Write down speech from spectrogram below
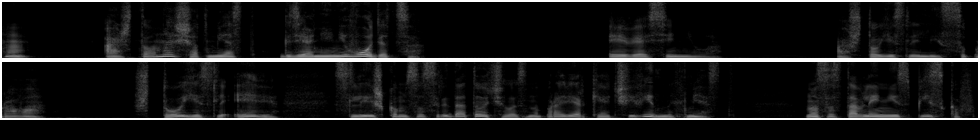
«Хм, а что насчет мест, где они не водятся?» Эви осенила. А что, если Лиса права? Что, если Эви слишком сосредоточилась на проверке очевидных мест, на составлении списков,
